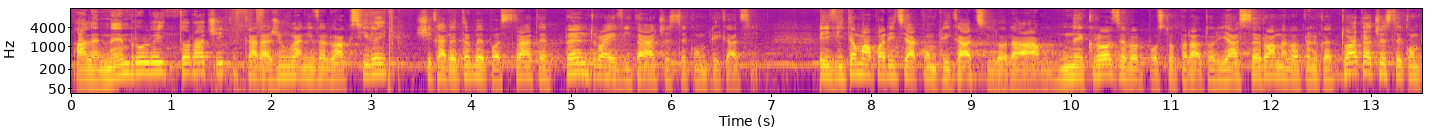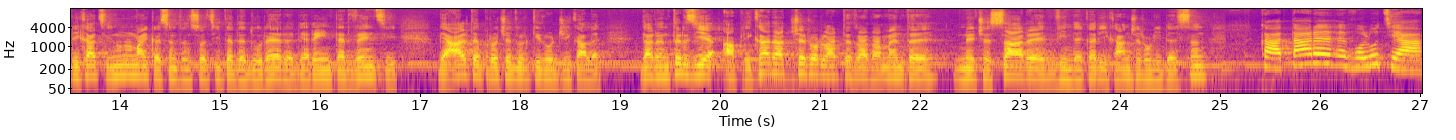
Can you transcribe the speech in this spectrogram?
ale membrului toracic care ajung la nivelul axilei și care trebuie păstrate pentru a evita aceste complicații. Evităm apariția complicațiilor, a necrozelor postoperatorii, a seroamelor, pentru că toate aceste complicații nu numai că sunt însoțite de durere, de reintervenții, de alte proceduri chirurgicale, dar întârzie aplicarea celorlalte tratamente necesare vindecării cancerului de sân ca atare, evoluția,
